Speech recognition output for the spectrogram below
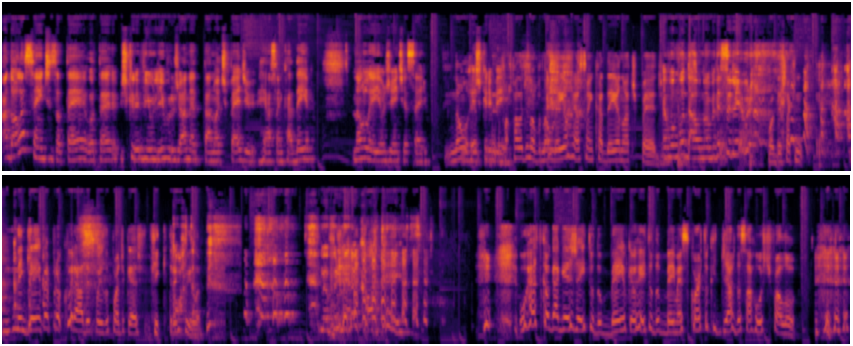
adolescentes até. Eu até escrevi um livro já, né? Tá no Wattpad, Reação em Cadeia. Não leiam, gente, é sério. Não. É, fala de novo, não leiam Reação em Cadeia no Wattpad. Eu vou mudar o nome desse livro. Pode deixar que ninguém vai procurar depois do podcast. Fique tranquila. Meu primeiro corte é isso. o resto que eu gaguejei tudo bem, o que eu errei tudo bem, mas corta o que diabo dessa host falou.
